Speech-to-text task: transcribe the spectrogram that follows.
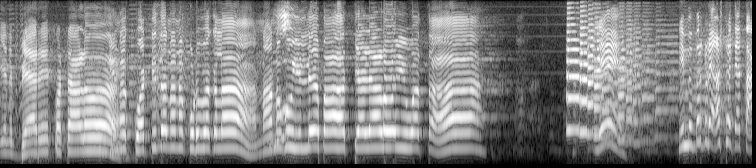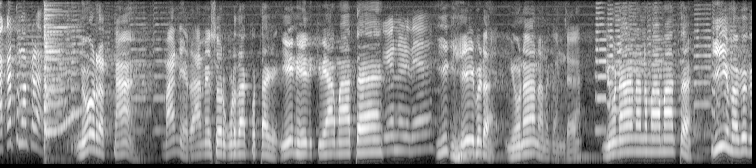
ಏನು ಬೇರೆ ಕೊಟ್ಟಾಳು. ನಿನಗ್ ಕೊಟ್ಟಿದ್ದ ನನಗ್ ಕೊಡ್ಬೇಕಲ್ಲ ನನಗೂ ಇಲ್ಲೇ ಬಾ ಅಂತೇಳ್ಯಾಳು ಇವತ್ತ. ನಿಮ್ಮಿಬ್ಬರ ಕಡೆ ಅಷ್ಟೈತೆ ತಾಕತ್ತು ಮಕ್ಕಳ. ನೋಡ್ರತ್ನ ಮಾನ್ಯ ರಾಮೇಶ್ವರ ಗುಡ್ದಾಗ ಕೂತಾಗ ಏನು ಹೇಳಿಕ್ವಿ ಆ ಮಾತ? ಏನ್ ಹೇಳಿದೆ? ಈಗ ಹೇಳಿಬಿಡ ಇವನ ನನ್ನ ಗಂಡ ಇವನ ನನ್ನ ಮಾಮ ಅಂತ. ಈ ಮಗಗ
